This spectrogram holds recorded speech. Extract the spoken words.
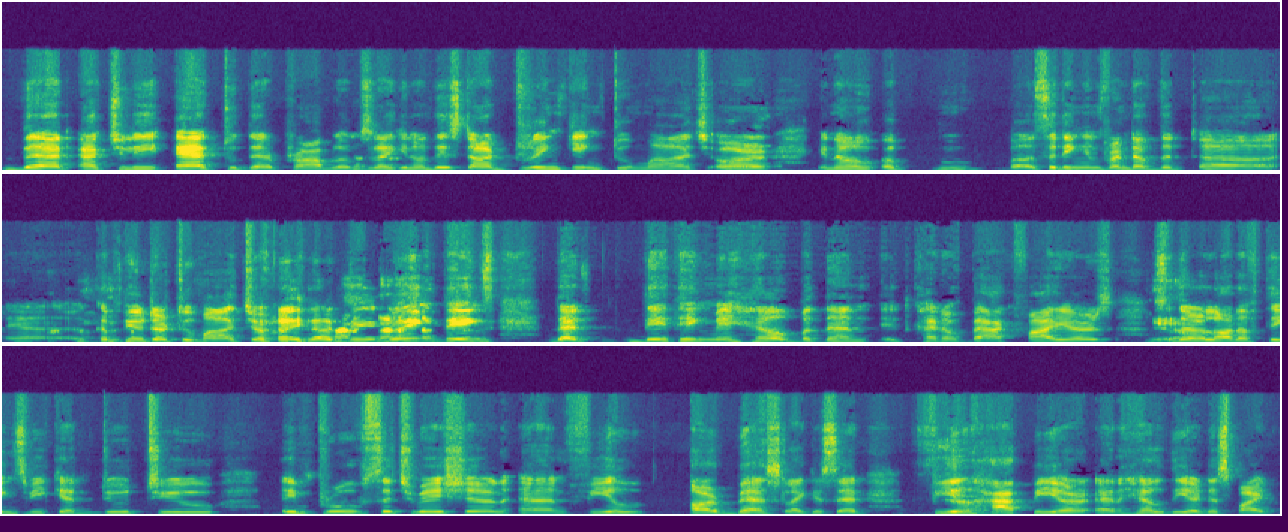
that actually add to their problems like you know they start drinking too much or you know uh, uh, sitting in front of the uh, uh, computer too much or you know doing things that they think may help but then it kind of backfires yeah. so there are a lot of things we can do to improve situation and feel our best like you said feel yeah. happier and healthier despite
